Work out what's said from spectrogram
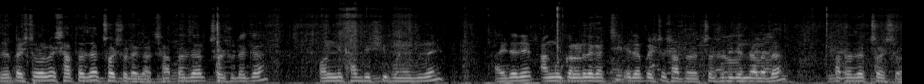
এটার প্রাইসটা পড়বে সাত হাজার ছয়শো টাকা। সাত হাজার ছয়শো টাকা। অনলি খাদ্য শিপনের উপরে আর এটার আঙুর কালার দেখাচ্ছি। এটার প্রাইসটা সাত হাজার ছয়শো ডিজাইন আলাদা। সাত হাজার ছয়শো।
